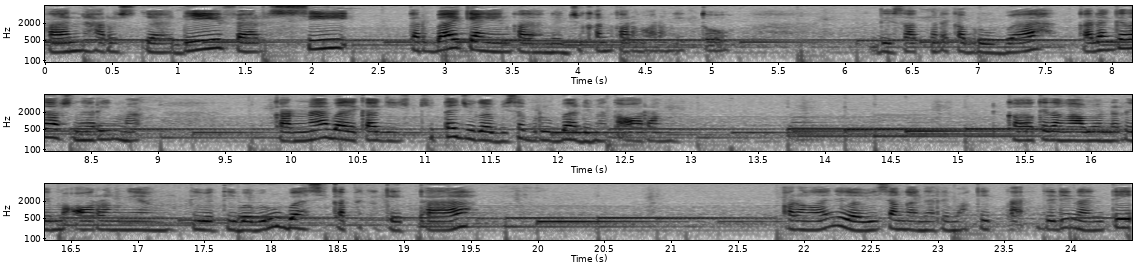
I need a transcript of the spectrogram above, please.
kalian harus jadi versi terbaik yang ingin kalian tunjukkan ke orang-orang itu di saat mereka berubah kadang kita harus menerima karena balik lagi, kita juga bisa berubah di mata orang. Kalau kita nggak menerima orang yang tiba-tiba berubah sikapnya ke kita, orang lain juga bisa nggak nerima kita. Jadi nanti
